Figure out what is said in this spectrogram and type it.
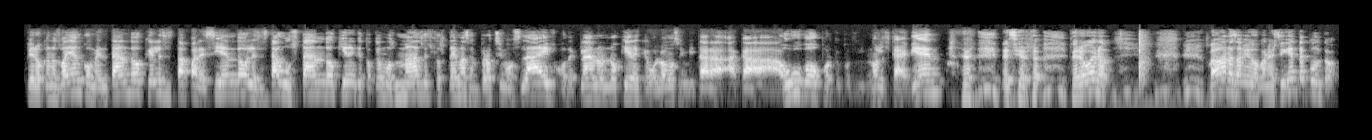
pero que nos vayan comentando qué les está pareciendo, les está gustando, quieren que toquemos más de estos temas en próximos live o de plano no quieren que volvamos a invitar a, acá a Hugo porque pues, no les cae bien, es cierto. Pero bueno, vámonos amigo con el siguiente punto.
